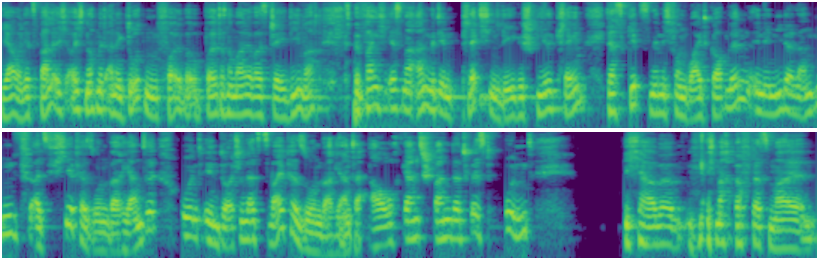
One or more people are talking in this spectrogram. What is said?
Ja, und jetzt balle ich euch noch mit Anekdoten voll, obwohl das normalerweise JD macht. Fange ich erstmal an mit dem Plättchenlegespiel Claim. Das gibt's nämlich von White Goblin in den Niederlanden als Vier-Personen-Variante und in Deutschland als Zwei-Personen-Variante. Auch ganz spannender Twist. Und ich habe, ich mache öfters mal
